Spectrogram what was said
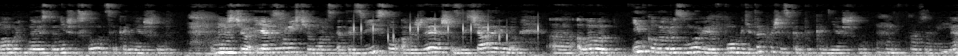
Мабуть, найосновніше слово це, звісно. Тому що я розумію, що можна сказати, звісно, а вже ж, звичайно. Але от інколи в розмові в побуті так хочеться сказати, звісно. Розумію.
